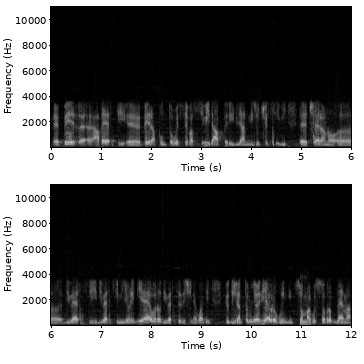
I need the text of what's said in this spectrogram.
eh, per, eh, aperti eh, per appunto queste passività, per gli anni successivi eh, c'erano eh, diversi, diversi, milioni di euro, diverse decine, quasi più di 100 milioni di euro, quindi insomma mm. questo problema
